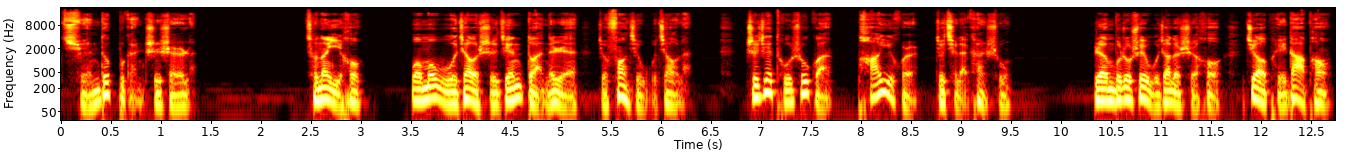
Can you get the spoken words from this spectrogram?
全都不敢吱声了。从那以后，我们午觉时间短的人就放弃午觉了。直接图书馆趴一会儿就起来看书，忍不住睡午觉的时候就要陪大胖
